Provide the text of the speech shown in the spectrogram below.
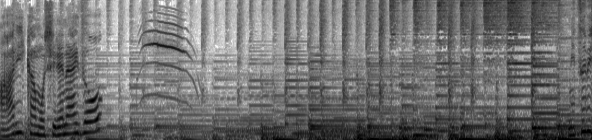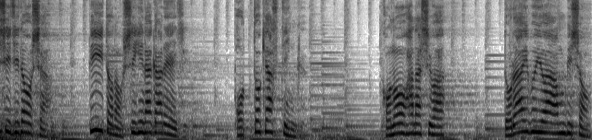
ありかもしれないぞ。三菱自動車ピートの不思議なガレージポッドキャスティング。このお話は Drive your Ambition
